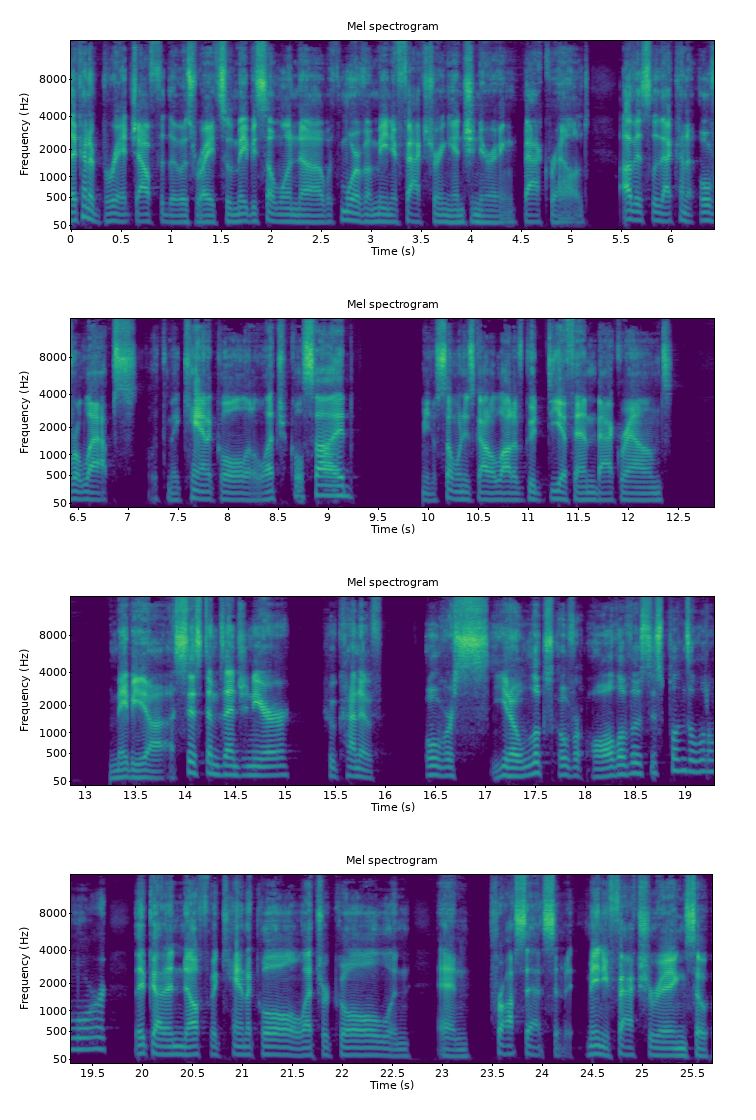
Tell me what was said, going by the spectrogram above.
that kind of branch out for those, right? So maybe someone uh, with more of a manufacturing engineering background. Obviously, that kind of overlaps with the mechanical and electrical side. You know, someone who's got a lot of good DFM background, maybe a, a systems engineer who kind of over, you know, looks over all of those disciplines a little more. They've got enough mechanical, electrical, and and process and manufacturing. So,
